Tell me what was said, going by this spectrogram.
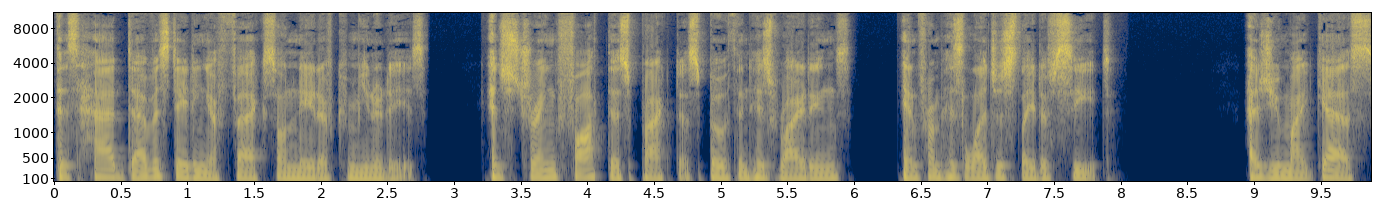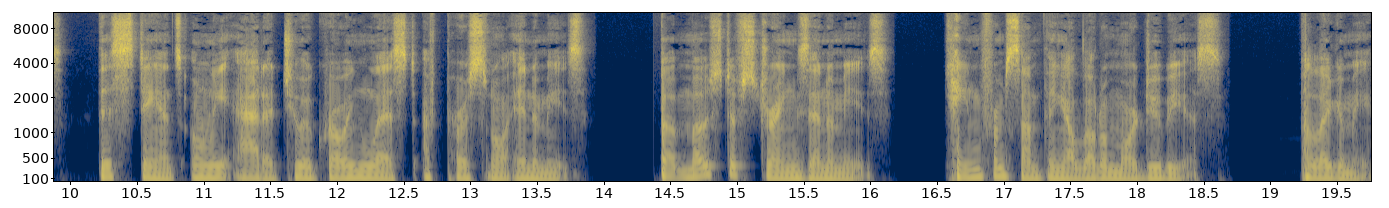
This had devastating effects on Native communities, and Strang fought this practice both in his writings and from his legislative seat. As you might guess, this stance only added to a growing list of personal enemies. But most of Strang's enemies came from something a little more dubious polygamy.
